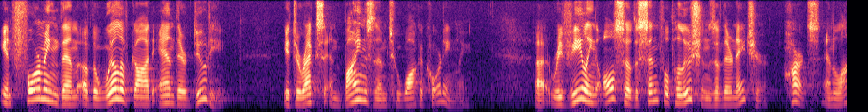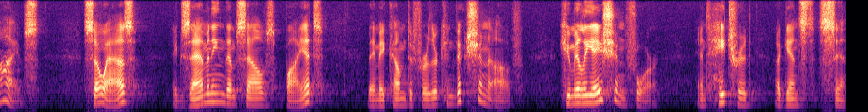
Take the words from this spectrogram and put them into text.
informing them of the will of God and their duty it directs and binds them to walk accordingly, uh, revealing also the sinful pollutions of their nature, hearts, and lives, so as, examining themselves by it, they may come to further conviction of, humiliation for, and hatred against sin,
